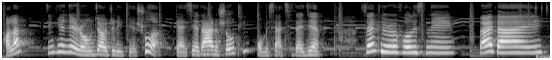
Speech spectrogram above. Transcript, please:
好了，今天内容就到这里结束了，感谢大家的收听，我们下期再见。Thank you for listening. 拜拜。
